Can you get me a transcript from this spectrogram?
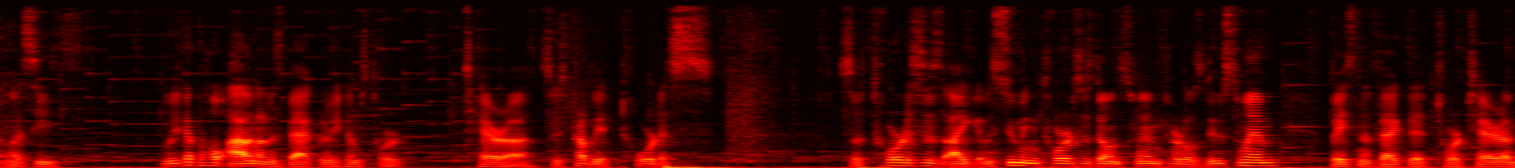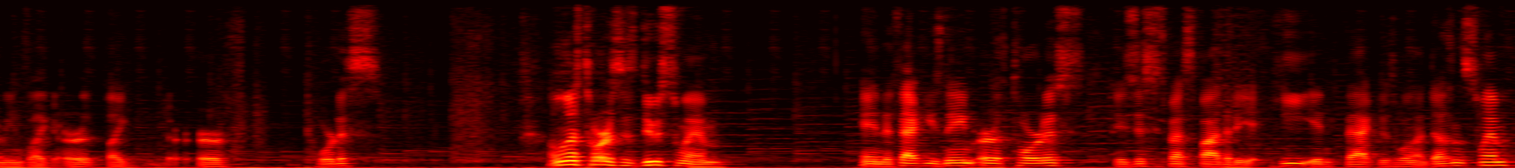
unless he's. Well, got the whole island on his back when he comes toward Terra, so he's probably a tortoise. So tortoises, I, am assuming tortoises don't swim, turtles do swim, based on the fact that Torterra means like earth, like earth tortoise. Unless tortoises do swim, and the fact he's named Earth Tortoise is just to specify that he, he in fact is one that doesn't swim.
